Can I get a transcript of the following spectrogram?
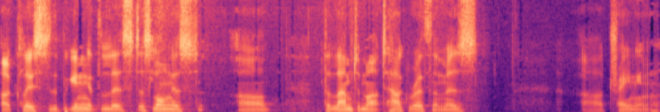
uh, close to the beginning of the list as long as uh, the LambdaMART algorithm is uh, training.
